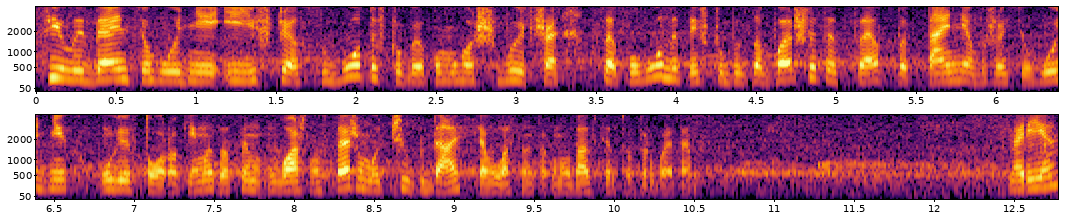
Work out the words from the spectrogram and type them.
Цілий день сьогодні і ще суботу, щоб якомога швидше все погодити, щоб завершити це питання вже сьогодні у вівторок. І ми за цим уважно стежимо, чи вдасться власне законодавцям це зробити. Марія.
